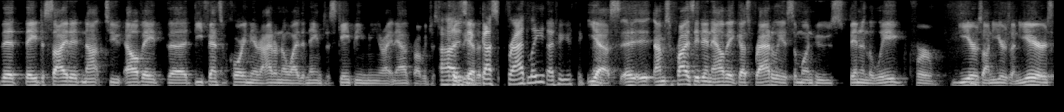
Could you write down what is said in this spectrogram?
that they decided not to elevate the defensive coordinator. I don't know why the name's escaping me right now. Probably just uh, is it Gus Bradley? Is that who you're thinking? Yes, it, I'm surprised they didn't elevate Gus Bradley as someone who's been in the league for years on years on years.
